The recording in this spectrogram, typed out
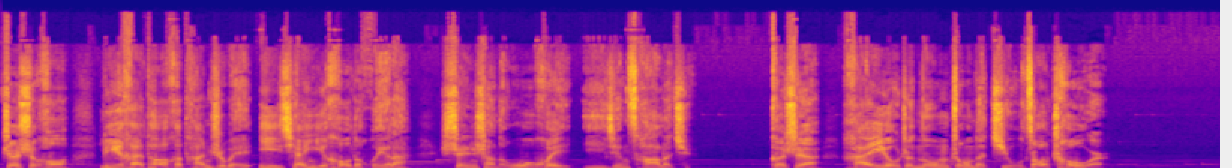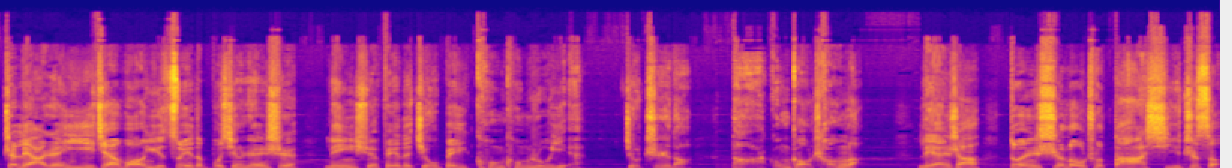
这时候，李海涛和谭志伟一前一后的回来，身上的污秽已经擦了去。可是还有着浓重的酒糟臭味这俩人一见王宇醉得不省人事，林雪飞的酒杯空空如也，就知道大功告成了，脸上顿时露出大喜之色。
